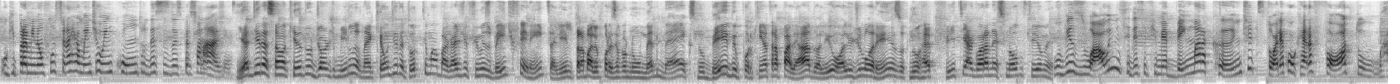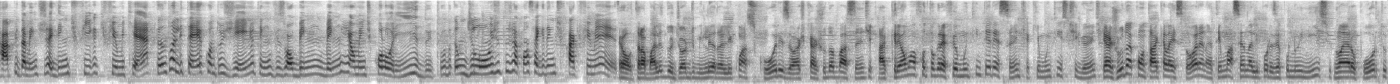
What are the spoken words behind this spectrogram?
O que para mim não funciona realmente é o encontro desses dois personagens. E a direção aqui é do George Miller, né, que é um diretor que tem uma bagagem de filmes bem diferentes ali. Ele trabalhou, por exemplo, no Mad Max, no Baby, o Porquinho Atrapalhado ali, o Óleo de Lorenzo, no Rap Fit e agora nesse novo filme. O visual em si desse filme é bem marcante. Se tu olha qualquer foto, rapidamente já identifica que filme que é. Tanto a Liteia quanto o Gênio tem um visual bem, bem realmente colorido e tudo. Então, de longe, tu já consegue identificar que filme é esse. É, o trabalho do George Miller ali com as cores, eu acho que ajuda bastante a criar uma fotografia muito interessante aqui, muito instigante, que ajuda a contar aquela história, né? Tem uma cena ali, por exemplo, no início, no aeroporto,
